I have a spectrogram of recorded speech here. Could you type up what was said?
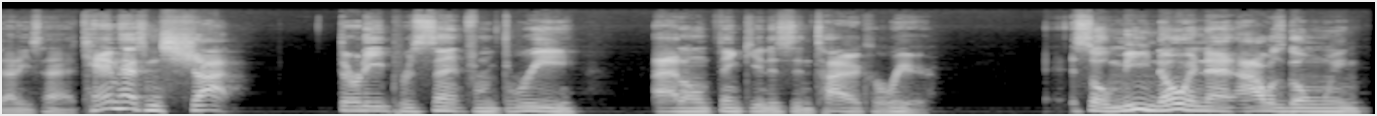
that he's had. Cam hasn't shot thirty percent from three. I don't think in his entire career so me knowing that I was going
